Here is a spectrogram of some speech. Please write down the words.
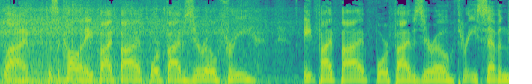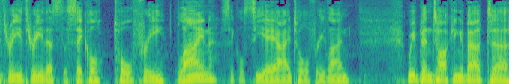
Talk Live. Give us a call at 855 450 free. 855 450 3733. That's the SACL toll free line, SACL CAI toll free line. We've been talking about uh,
